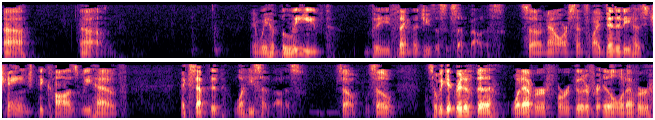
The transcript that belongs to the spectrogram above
Uh, um, and we have believed the thing that Jesus has said about us. So now our sense of identity has changed because we have accepted what he said about us. So so so we get rid of the whatever for good or for ill, whatever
